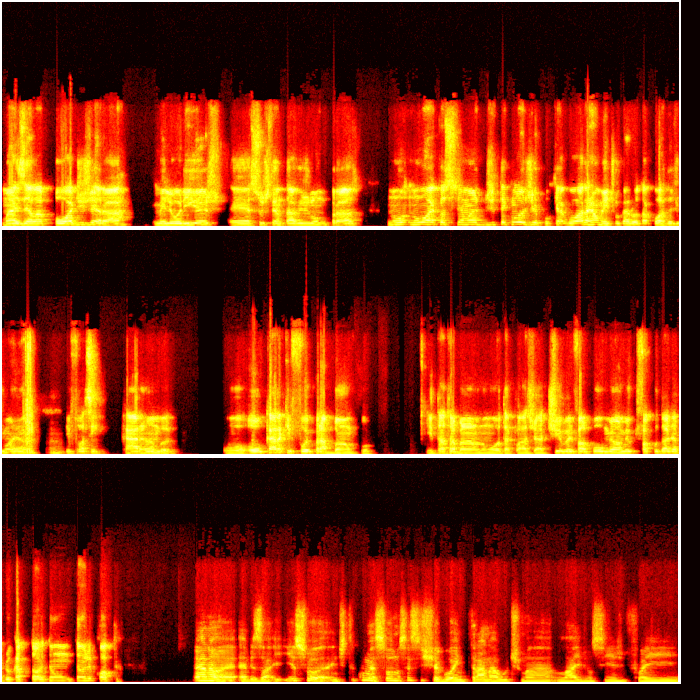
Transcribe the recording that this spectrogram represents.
mas ela pode gerar melhorias é, sustentáveis de longo prazo no, no, ecossistema de tecnologia, porque agora realmente o garoto acorda de manhã uhum. e fala assim: caramba, o, ou o cara que foi para banco e está trabalhando numa outra classe de ativo, ele fala: pô, o meu amigo de faculdade abriu capital e tem um, tem um helicóptero. É, não, é, é, bizarro. Isso, a gente começou, não sei se chegou a entrar na última live ou se foi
